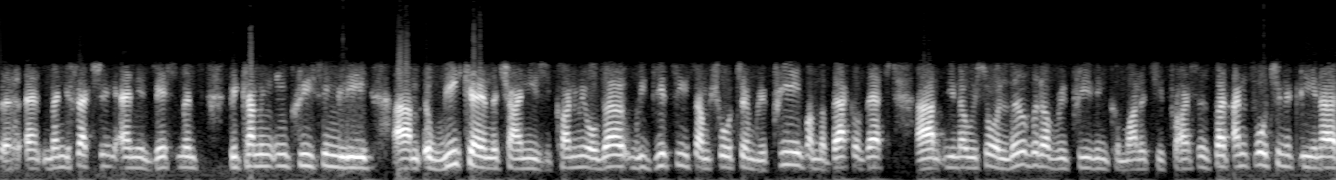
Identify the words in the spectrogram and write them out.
uh, and, manufacturing and investment becoming increasingly um, weaker in the Chinese economy. Although we did see some short-term reprieve on the back of that, um, you know, we saw a little bit of reprieve in commodity prices. But unfortunately, you know,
